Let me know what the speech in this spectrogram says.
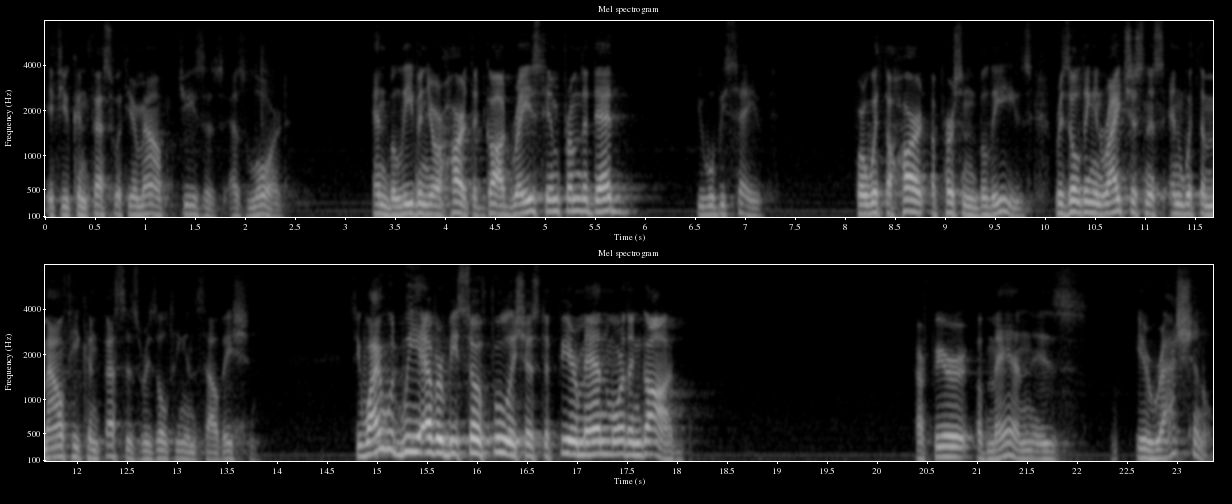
If you confess with your mouth Jesus as Lord and believe in your heart that God raised him from the dead, you will be saved. For with the heart a person believes, resulting in righteousness, and with the mouth he confesses, resulting in salvation. See, why would we ever be so foolish as to fear man more than God? Our fear of man is irrational.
